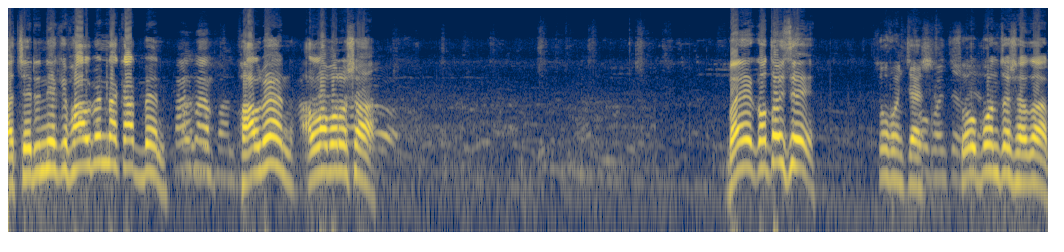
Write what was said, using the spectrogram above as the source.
আচ্ছা এটা নিয়ে কি ফালবেন না কাটবেন? ফালবেন? আল্লাহ ভরসা। ভাই কত হয়েছে চৌপঞ্চাশ। হাজার।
